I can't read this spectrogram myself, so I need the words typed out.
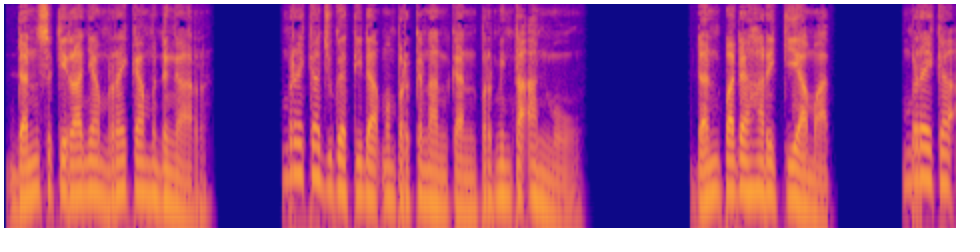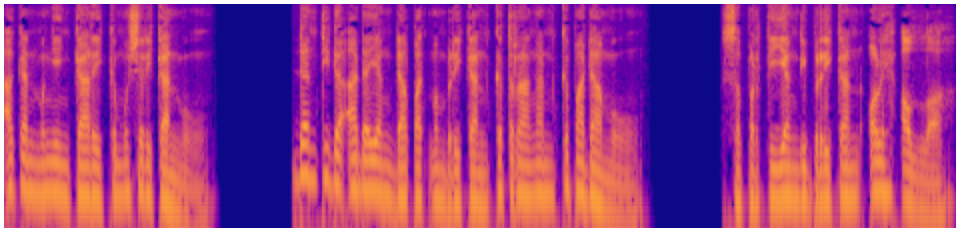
Dan sekiranya mereka mendengar, mereka juga tidak memperkenankan permintaanmu. Dan pada hari kiamat, mereka akan mengingkari kemusyrikanmu, dan tidak ada yang dapat memberikan keterangan kepadamu, seperti yang diberikan oleh Allah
